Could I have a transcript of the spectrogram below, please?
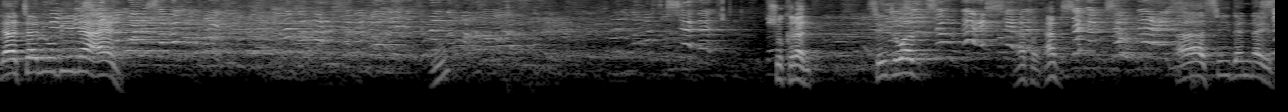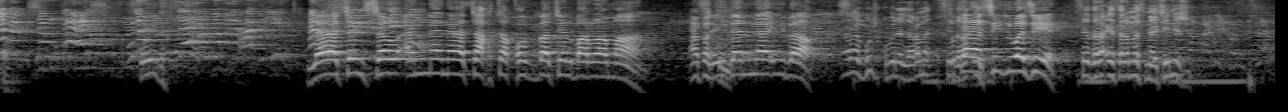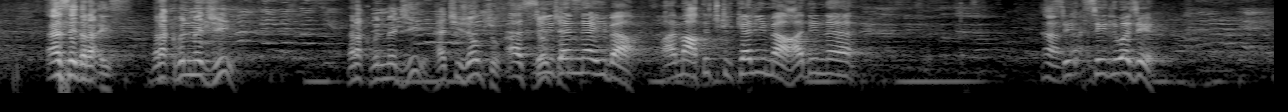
لا تنوبين عن شكرا. سيد الوزير عفوا عفوا. آه سيدة النائبة سيد. سيد لا تنسوا أننا تحت قبة البرلمان. عفاكم. سيدة النائبة. راه قلت قبيلة لا راه سيد الرئيس. سيد الوزير. سيد الرئيس راه ما سمعتينيش السيد الرئيس. راه قبل ما تجي راه قبل ما تجي هادشي جاوبته السيدة جاوبته. النائبة. ما عطيتك الكلمة. غادي ن- سي- سيد الوزير.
